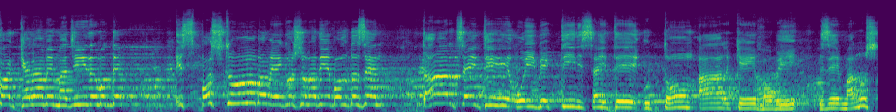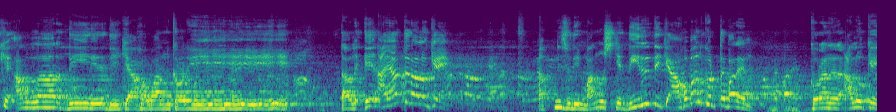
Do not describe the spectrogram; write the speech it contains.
পাক কালামে মাজিদের মধ্যে স্পষ্টভাবে ঘোষণা দিয়ে বলতেছেন, তার চাইতে ওই ব্যক্তির চাইতে উত্তম আর কে হবে যে মানুষকে আল্লাহর দিনের দিকে আহ্বান করে? তাহলে এই আয়াতের আলোকে আপনি যদি মানুষকে দিনের দিকে আহ্বান করতে পারেন, কোরআনের আলোকে,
